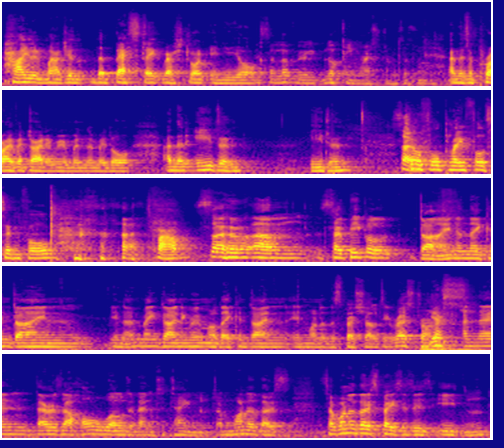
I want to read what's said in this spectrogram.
how you'd imagine the best steak restaurant in New York. It's a lovely looking restaurant as well. And there's a private dining room in the middle. And then Eden, Eden, So- chillful, playful, sinful, fab. So, um, so people dine and they can dine, you know, main dining room, or they can dine in one of the specialty restaurants. Yes. And then there is a whole world of entertainment, and one of those. So one of those spaces is Eden.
